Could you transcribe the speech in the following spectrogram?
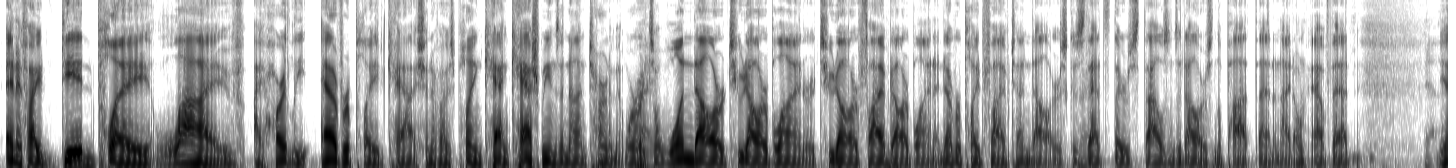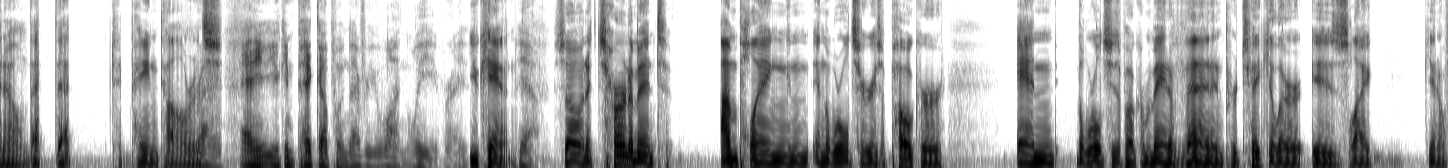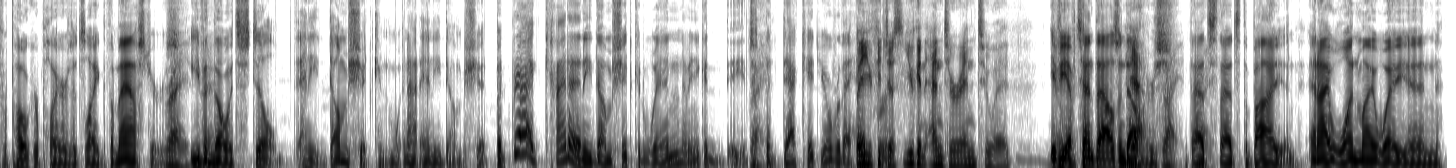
and if I did play live, I hardly ever played cash. And if I was playing cash, and cash means a non-tournament where it's a one dollar or two dollar blind or a two dollar five dollar blind. I never played five ten dollars because that's there's thousands of dollars in the pot then, and I don't have that, you know, that that t- pain tolerance. Right. And you, you can pick up whenever you want and leave, right? You can. Yeah. So in a tournament, I'm playing in, in the World Series of Poker, and the World Series of Poker main event in particular is like, you know, for poker players, it's like the Masters. Right, Even right. though it's still any dumb shit can win. Not any dumb shit, but kind of any dumb shit could win. I mean, you could just Right. the deck hit you over the head. But you could just you can enter into it. if you have ten thousand dollars, right, that's that's the buy-in. And I won my way in.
